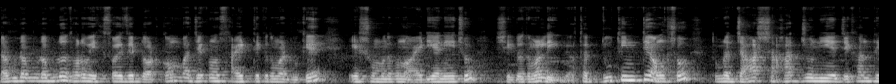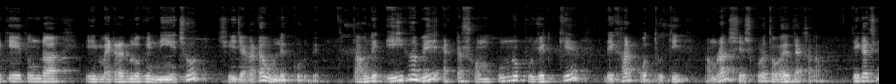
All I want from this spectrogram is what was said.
ডাব্লু ডাব্লু ডাব্লু ধরো X Y Z dot com বা যে কোনো সাইট থেকে তোমরা ঢুকে এর সম্বন্ধে কোনো আইডিয়া নিয়েছো, সেগুলো তোমরা লিখবে। অর্থাৎ দু তিনটে অংশ তোমরা যার সাহায্য নিয়ে যেখান থেকে তোমরা এই ম্যাটারগুলোকে নিয়েছো, সেই জায়গাটা উল্লেখ করবে। তাহলে এইভাবে একটা সম্পূর্ণ প্রজেক্টকে লেখার পদ্ধতি আমরা শেষ করে তোমাদের দেখালাম। ঠিক আছে?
